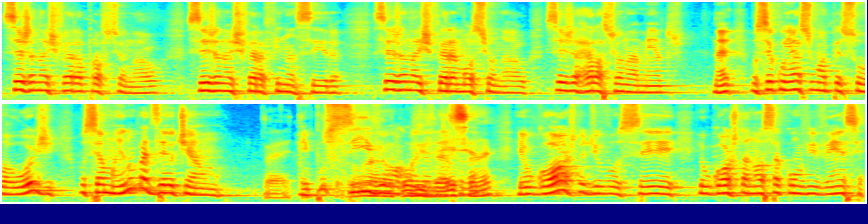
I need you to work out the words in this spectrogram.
Seja na esfera profissional, seja na esfera financeira, seja na esfera emocional, seja relacionamentos né? Você conhece uma pessoa hoje, você amanhã não vai dizer eu te amo. É, é impossível uma, uma coisa dessa. Né? né? Eu gosto de você, eu gosto da nossa convivência.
